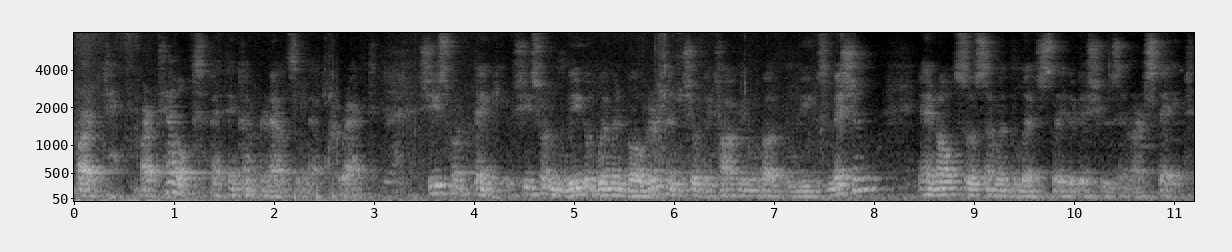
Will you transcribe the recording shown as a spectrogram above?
Bart- Bartelt, I think I'm pronouncing that correct. She's from, thank you, she's from the League of Women Voters, and she'll be talking about the League's mission and also some of the legislative issues in our state.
